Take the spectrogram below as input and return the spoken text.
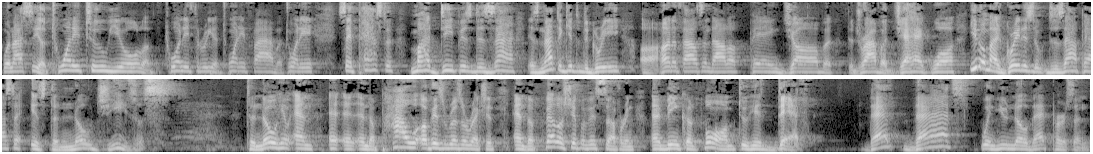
when I see a 22 year old, a 23, a 25, a 28 say, Pastor, my deepest desire is not to get the degree, a hundred thousand dollar paying job, or to drive a Jaguar. You know, my greatest desire, Pastor, is to know Jesus. To know him and, and, and the power of his resurrection and the fellowship of his suffering and being conformed to his death. That, that's when you know that person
